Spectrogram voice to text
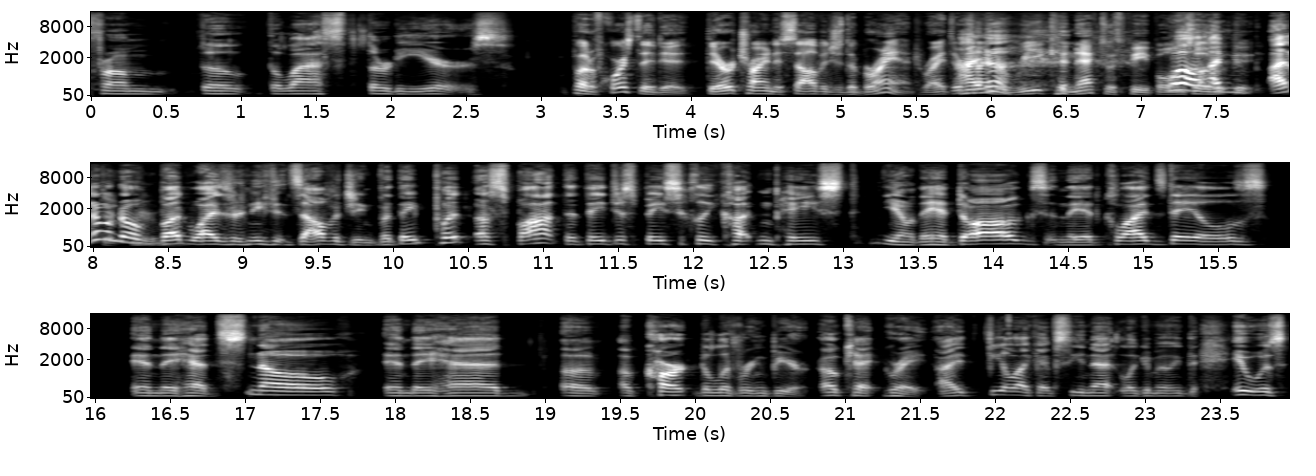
from the the last 30 years. But of course they did. They're trying to salvage the brand, right? They're trying to reconnect with people. well, so, I, I don't know if Budweiser needed salvaging, but they put a spot that they just basically cut and paste. You know, they had dogs and they had Clydesdales and they had snow and they had a, a, cart delivering beer. Okay, great. I feel like I've seen that like a million. Th- it was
